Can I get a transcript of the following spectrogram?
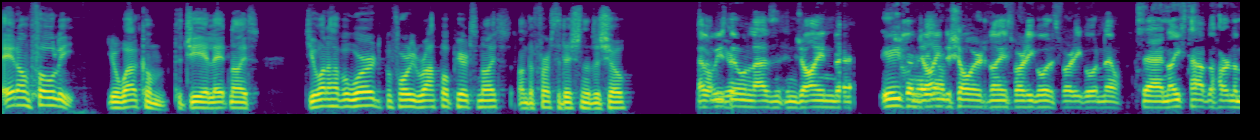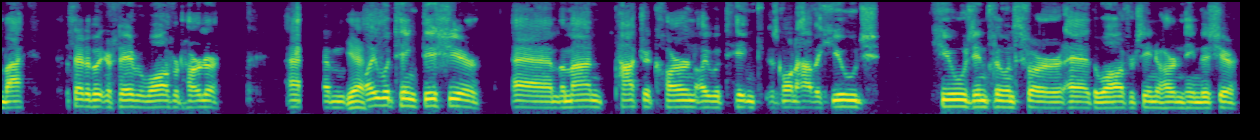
Adon Foley, you're welcome to GAA Late Night. Do you want to have a word before we wrap up here tonight on the first edition of the show? How are we doing, lads? Enjoying the enjoying the show here tonight. It's very good. It's very good now. It's uh, nice to have the hurling back. Said about your favourite Waterford hurler. Um, Yes. I would think this year, um, a man Patrick Hearn, I would think is going to have a huge, huge influence for uh, the Waterford senior hurling team this year.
